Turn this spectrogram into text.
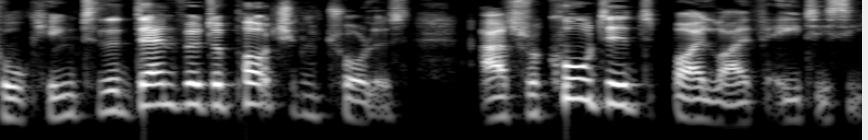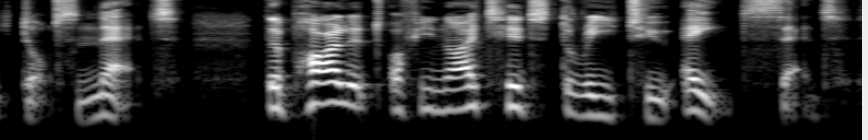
Talking to the Denver departure controllers, as recorded by liveatc.net. The pilot of United 328 said.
